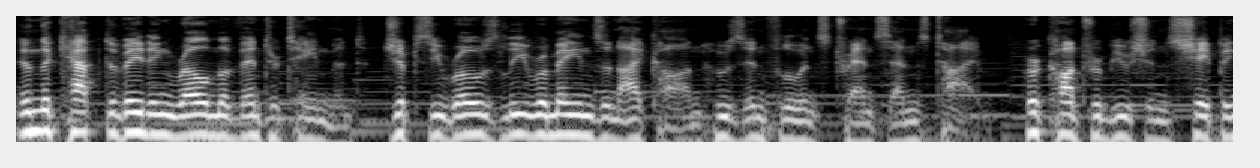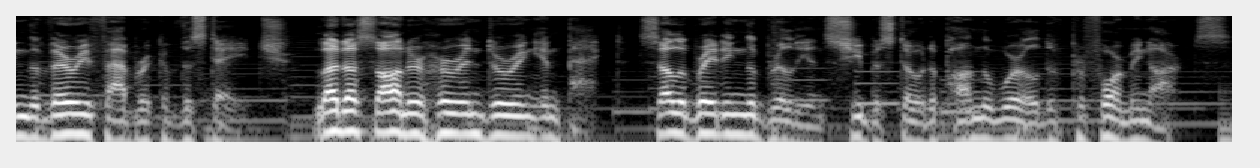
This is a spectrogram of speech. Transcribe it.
In the captivating realm of entertainment, Gypsy Rose Lee remains an icon whose influence transcends time her contributions shaping the very fabric of the stage. Let us honor her enduring impact, celebrating the brilliance she bestowed upon the world of performing arts.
